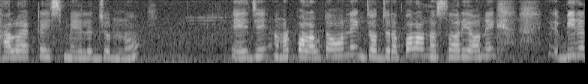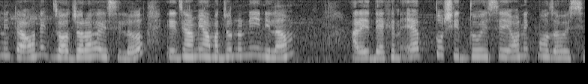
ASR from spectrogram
ভালো একটা স্মেলের জন্য। এই যে আমার পোলাওটা অনেক জর্জরা, পোলাও না সরি অনেক বিরিয়ানিটা অনেক জরজরা হয়েছিল। এই যে আমি আমার জন্য নিয়ে নিলাম। আর এই দেখেন, এত সিদ্ধ হয়েছে, অনেক মজা হয়েছে।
